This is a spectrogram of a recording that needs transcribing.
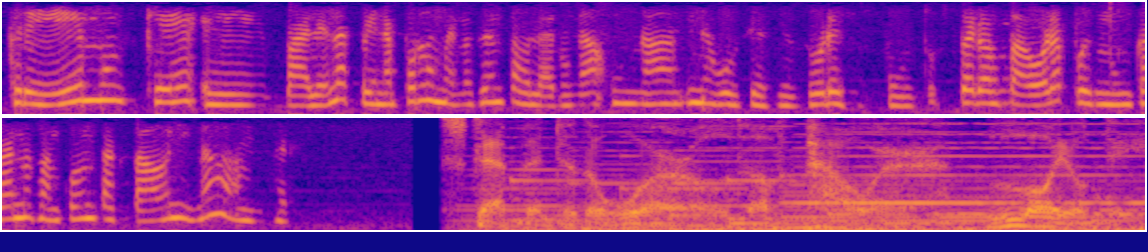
creemos que eh, vale la pena por lo menos entablar una, una negociación sobre esos puntos. Pero hasta ahora pues nunca nos han contactado ni nada. Step into the world of power, loyalty.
